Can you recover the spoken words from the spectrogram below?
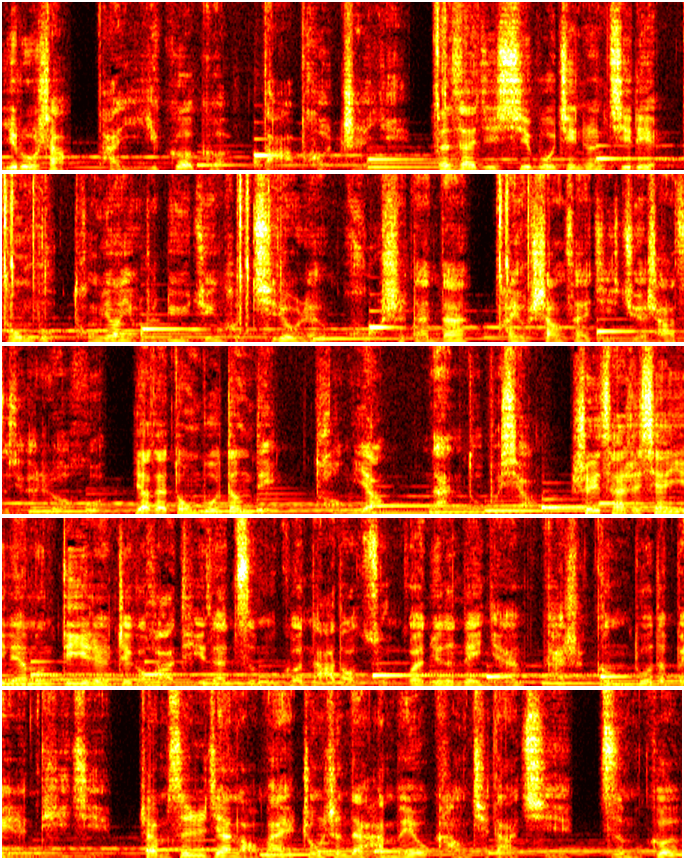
一路上他一个个打破质疑。本赛季西部竞争激烈，东部同样有着绿军和七六人虎视眈眈，还有上赛季绝杀自己的热火，要在东部登顶同样难度不小。谁才是现役联盟第一人？这个话题在字母哥拿到总冠军的那年开始更多的被人提及。詹姆斯日渐老迈，中生代还没有扛起大旗。字母哥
